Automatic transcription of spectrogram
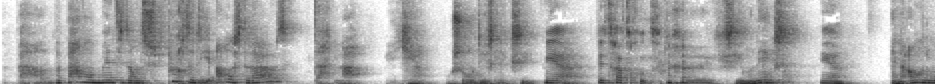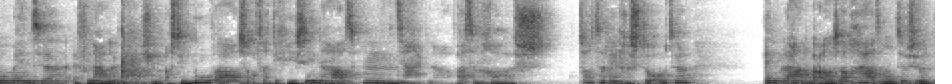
bepaalde, bepaalde momenten, dan spuugde die alles eruit. Dan dacht ik, nou, weet je, hoezo dyslexie? Ja, dit gaat goed. Ik zie helemaal niks. Ja. En de andere momenten, en voornamelijk als, je, als hij moe was of dat hij geen zin had, dan dacht ik, nou, wat een gestotter en gestoten. En we hadden we alles al gehad. Ondertussen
